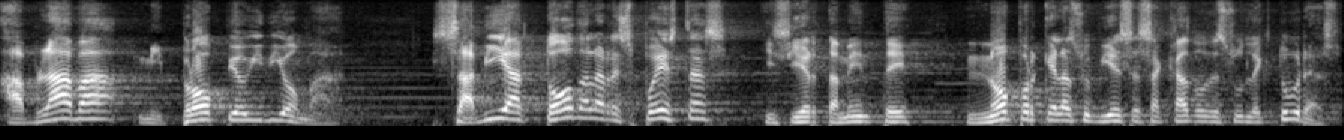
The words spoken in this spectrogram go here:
hablaba mi propio idioma, sabía todas las respuestas y ciertamente no porque las hubiese sacado de sus lecturas,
